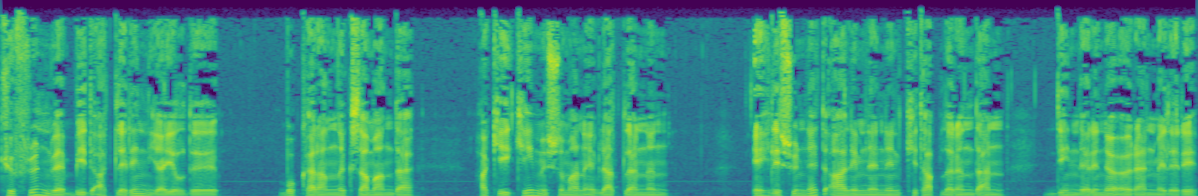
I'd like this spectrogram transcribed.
küfrün ve bid'atlerin yayıldığı bu karanlık zamanda hakiki Müslüman evlatlarının ehli sünnet alimlerinin kitaplarından dinlerini öğrenmeleri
